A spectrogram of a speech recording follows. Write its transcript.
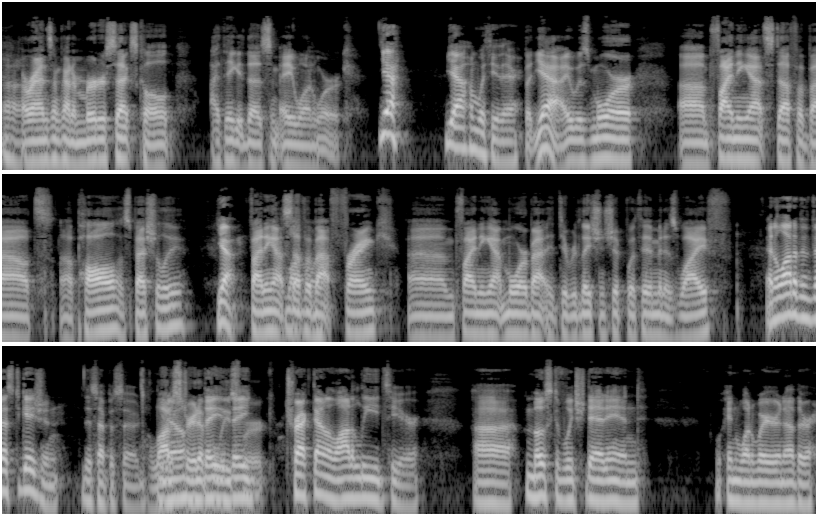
Uh-huh. around some kind of murder sex cult, I think it does some A one work. Yeah, yeah, I'm with you there. But yeah, it was more um, finding out stuff about uh, Paul, especially Yeah, finding out stuff more. about Frank, um, finding out more about the relationship with him and his wife. and a lot of investigation this episode. A lot of straight up they, police they work. Track down a lot of leads here, uh, most of which dead end in one way or another.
